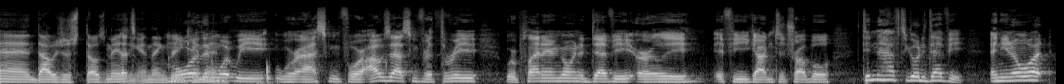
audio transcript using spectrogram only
And that was just that was amazing. That's and then Green more than in. what we were asking for. I was asking for three. We were planning on going to Deivi early if he got into trouble. Didn't have to go to Deivi. And you know what?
